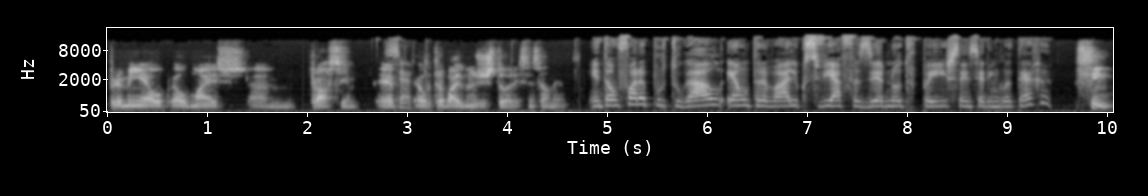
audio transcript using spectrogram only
para mim é o, é o mais um, próximo. É, é, o trabalho de um gestor, essencialmente. Então, fora Portugal, é um trabalho que se via a fazer noutro país sem ser Inglaterra? Sim,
